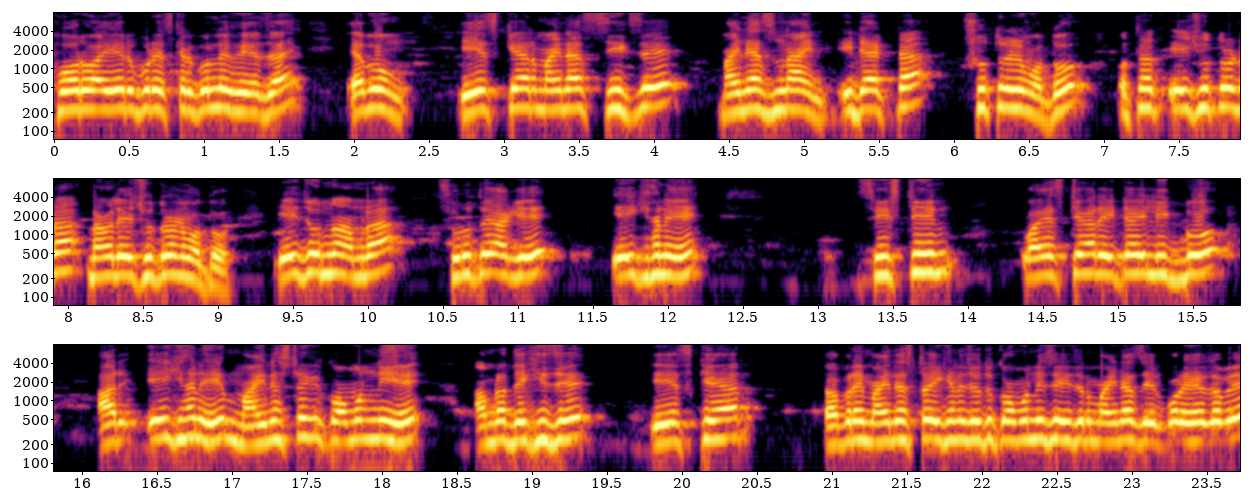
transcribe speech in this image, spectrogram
ফোর ওয়াই এর উপরে স্কোয়ার করলে হয়ে যায় এবং a square minus six a minus nine এটা একটা সূত্রের মতো। অর্থাৎ এই সূত্রটা না হলে এই সূত্রের মতো। এই জন্য আমরা শুরুতে আগে এইখানে সিক্সটিন ওয়াই স্কোয়ার এটাই লিখব। আর এইখানে মাইনাসটাকে কমন নিয়ে আমরা দেখি যে এ স্কোয়ার তারপরে মাইনাসটা এখানে যেহেতু কমন নিয়েছে, এই জন্য মাইনাস এরপরে হয়ে যাবে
